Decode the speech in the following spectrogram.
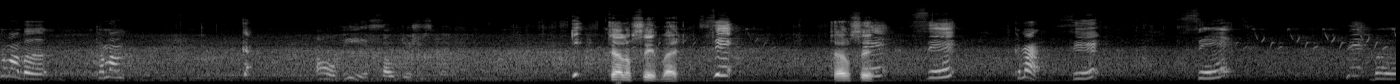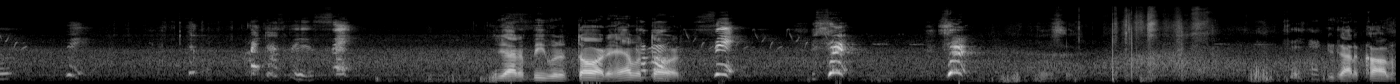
Come on, bud. Come on. Go. Oh, he is so disrespectful. Get. Tell him sit, babe. Sit. Tell him sit. Sit. Sit. Come on. Sit. Sit. Sit, bud. Sit. Sit. Like I said, sit. You gotta be with authority. Have Come authority. on. Sit. Sit. Sit. Listen, You gotta call him.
